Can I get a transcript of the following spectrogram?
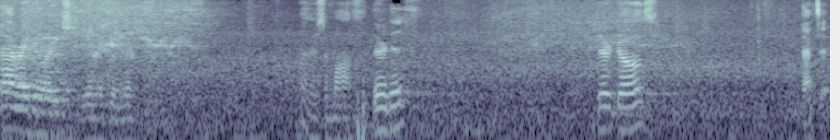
Ah, regular HD indicator. Oh, there's a moth. There it is. There it goes. That's it.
